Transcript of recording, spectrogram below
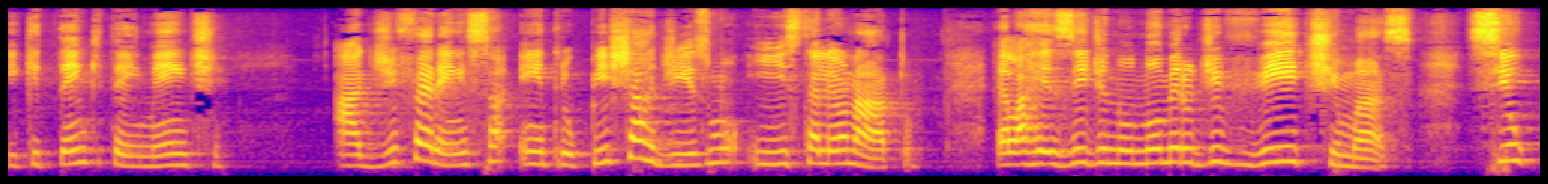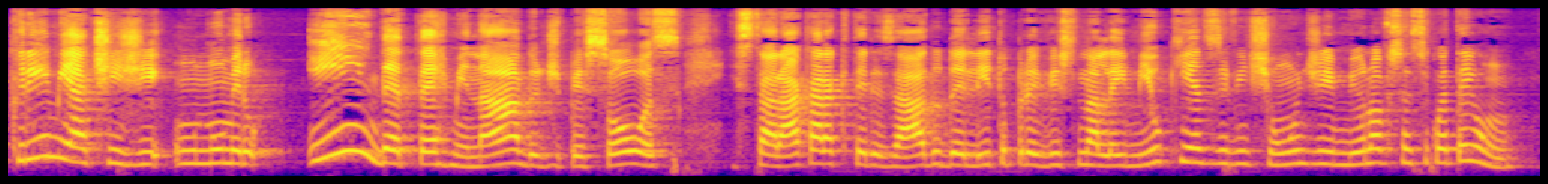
e que tem que ter em mente a diferença entre o pichardismo e estelionato. Ela reside no número de vítimas. Se o crime atingir um número indeterminado de pessoas, estará caracterizado o delito previsto na Lei 1521 de 1951.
